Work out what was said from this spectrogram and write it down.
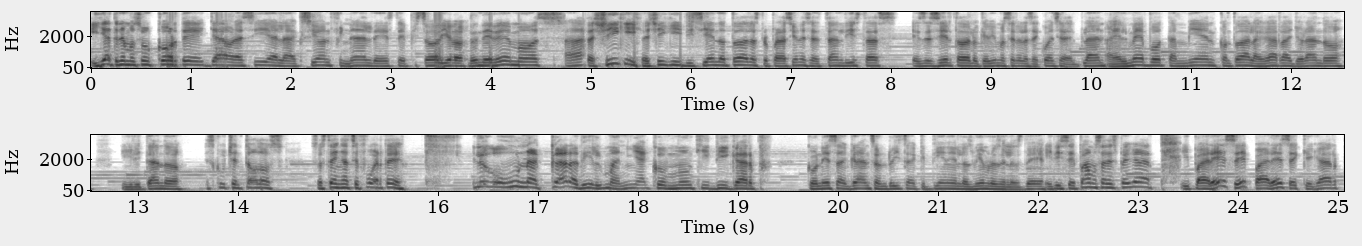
Y ya tenemos un corte, ya ahora sí, a la acción final de este episodio, donde vemos a Tashiki, Tashiki diciendo todas las preparaciones están listas, es decir, todo lo que vimos era la secuencia del plan, a el Mepo también con toda la garra llorando y gritando, escuchen todos, sosténganse fuerte. Y luego una cara del maníaco Monkey D. Garp con esa gran sonrisa que tienen los miembros de los D y dice, vamos a despegar. Y parece, parece que Garp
